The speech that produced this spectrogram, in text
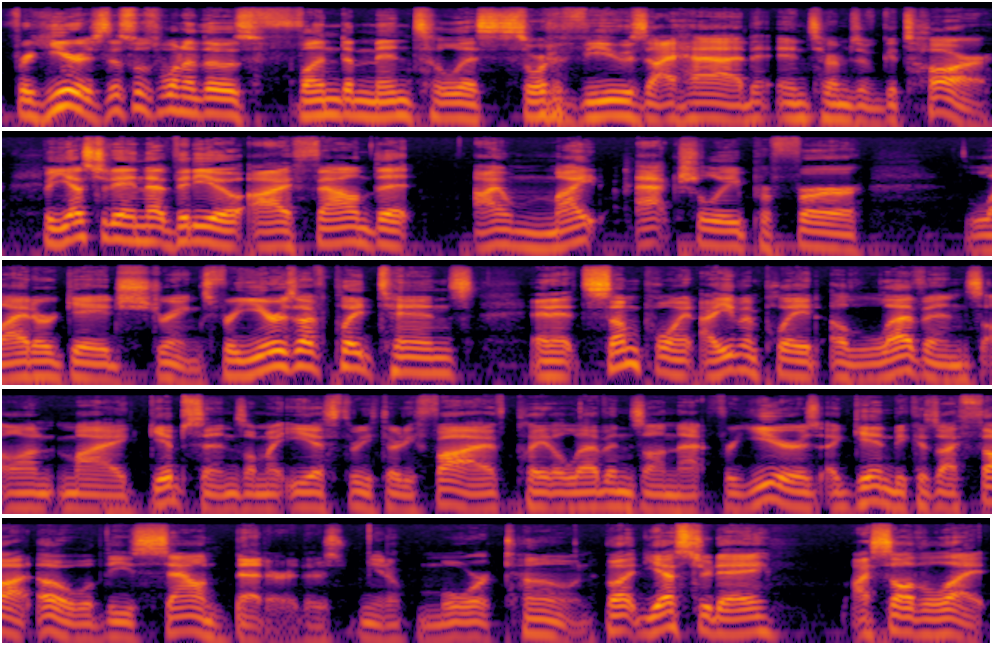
for years, this was one of those fundamentalist sort of views I had in terms of guitar. But yesterday in that video, I found that I might actually prefer lighter gauge strings. For years I've played 10s, and at some point I even played 11s on my Gibsons, on my ES335, played 11s on that for years, again because I thought, oh, well these sound better, there's, you know, more tone. But yesterday, I saw the light,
